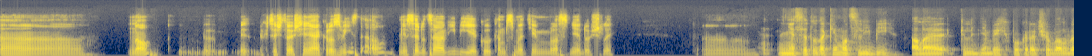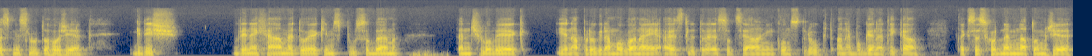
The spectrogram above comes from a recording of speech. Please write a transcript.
Uh, no, chceš to ještě nějak rozvíjet dál? Mně se docela líbí, jako kam jsme tím vlastně došli. Uh... Mně se to taky moc líbí, ale klidně bych pokračoval ve smyslu toho, že když vynecháme to, jakým způsobem ten člověk je naprogramovaný a jestli to je sociální konstrukt anebo genetika, tak se shodneme na tom, že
